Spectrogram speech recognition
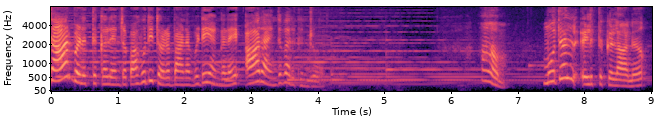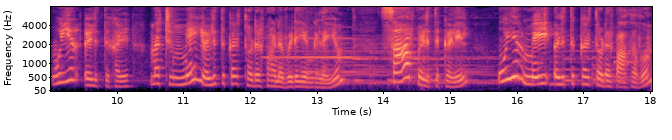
சார்பெழுத்துக்கள் என்ற பகுதி தொடர்பான விடயங்களை ஆராய்ந்து வருகின்றோம். ஆம். முதல் எழுத்துக்களான உயிர் எழுத்துக்கள் மற்றும் மெய் எழுத்துக்கள் தொடர்பான விடயங்களையும் சார்பெழுத்துக்களில் உயிர் மெய் எழுத்துக்கள் தொடர்பாகவும்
